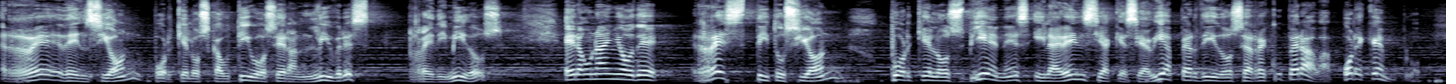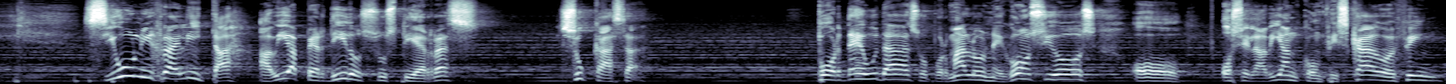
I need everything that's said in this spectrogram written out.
redención porque los cautivos eran libres, redimidos. Era un año de restitución porque los bienes y la herencia que se había perdido se recuperaba. Por ejemplo, si un israelita había perdido sus tierras, su casa, por deudas o por malos negocios o, se la habían confiscado, en fin,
